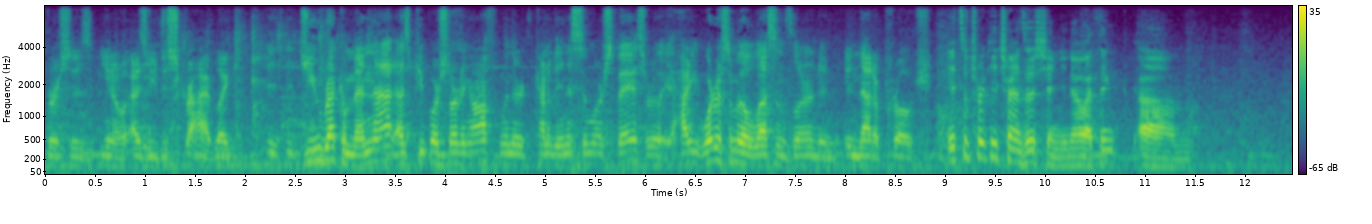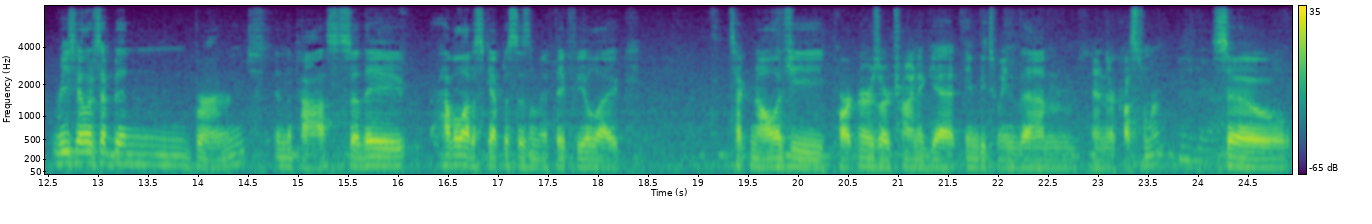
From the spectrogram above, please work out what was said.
versus you know as you described. Like, do you recommend that as people are starting off when they're kind of in a similar space, or like, how do you, what are some of the lessons learned in, in that approach? It's a tricky transition, you know. I think um, retailers have been burned in the past, so they have a lot of skepticism if they feel like technology partners are trying to get in between them and their customer. So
